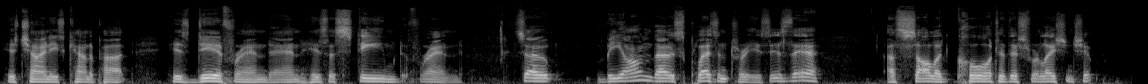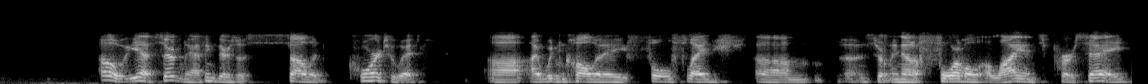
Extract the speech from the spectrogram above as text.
his Chinese counterpart his dear friend and his esteemed friend. So, beyond those pleasantries, is there a solid core to this relationship? Oh, yes, certainly. I think there's a solid core to it. Uh, I wouldn't call it a full fledged um, uh, certainly not a formal alliance per se,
